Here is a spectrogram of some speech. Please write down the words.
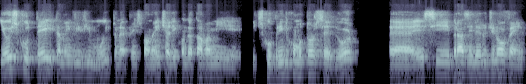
eu escutei também vivi muito, né? Principalmente ali quando eu estava me, descobrindo como torcedor, é, esse brasileiro de 90.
